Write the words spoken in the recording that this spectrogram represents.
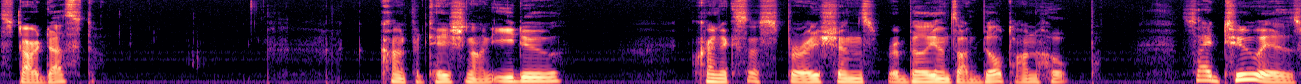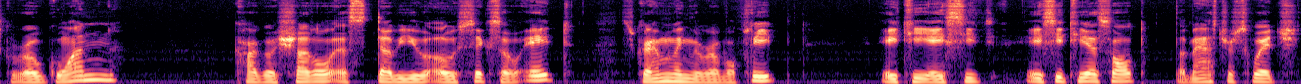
Stardust, Confrontation on Eadu, Krennic's Aspirations, Rebellions on Built on Hope. Side 2 is Rogue One, Cargo Shuttle SW0608, Scrambling the Rebel Fleet, ATAC, ACT Assault, The Master Switch.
